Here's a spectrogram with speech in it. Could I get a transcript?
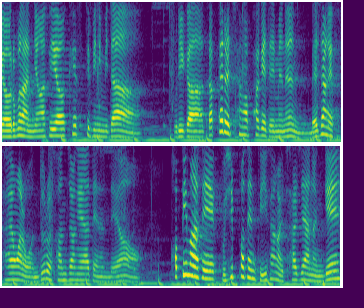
여러분 안녕하세요. 퀘스트빈입니다. 우리가 카페를 창업하게 되면은 매장에서 사용할 원두를 선정해야 되는데요. 커피 맛의 90% 이상을 차지하는 게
